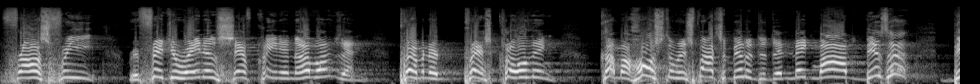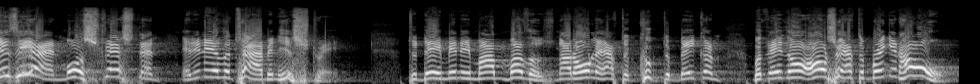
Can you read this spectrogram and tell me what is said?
frost free refrigerators, self cleaning ovens, and permanent press clothing, come a host of responsibilities that make moms busier, busier and more stressed than at any other time in history. Today, many mom mothers not only have to cook the bacon, but they also have to bring it home.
